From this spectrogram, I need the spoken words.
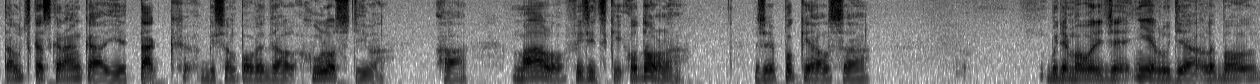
tá ľudská schránka je tak, by som povedal, chulostivá a málo fyzicky odolná, že pokiaľ sa budem hovoriť, že nie ľudia, lebo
